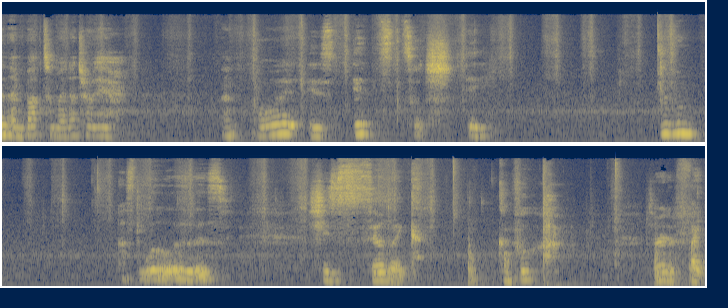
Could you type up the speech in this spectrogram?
sudden, I'm back to my natural hair. And boy, is it such a, even as little as it is, she's still like kung fu. She's ready to fight.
